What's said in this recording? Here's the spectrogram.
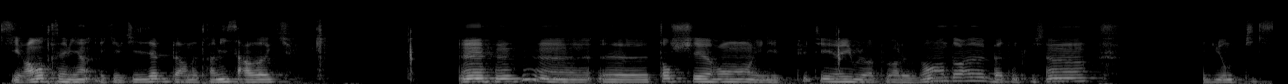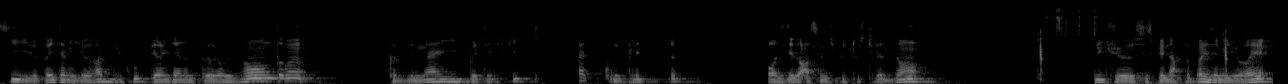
Qui est vraiment très bien et qui est utilisable par notre ami Sarvok. Hum, hum, hum. Euh, Tanchéron, il est plus terrible, on va pouvoir le vendre. Bâton plus 1. Aiguillon de Pixie, il va pas être améliorable du coup. Péridane, on peut le vendre. Code de maille, boîte elfique, pas complète. On va se débarrasser un petit peu de tout ce qu'il y a dedans. Vu que ces spénards ne peut pas les améliorer.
